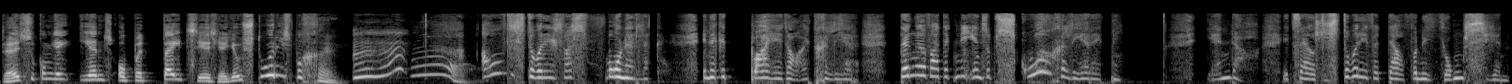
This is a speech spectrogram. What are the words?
dis hoekom jy eens op 'n tyd sê as jy jou stories begin. Mhm. Mm oh. Al die stories was wonderlik en ek het baie daaruit geleer. Dinge wat ek nie eens op skool geleer het nie. Eendag het sy ons 'n storie vertel van 'n jong seun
